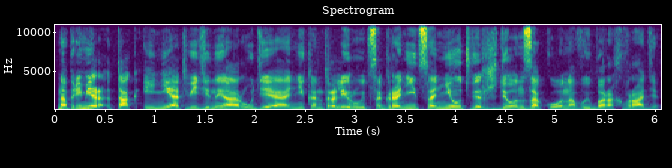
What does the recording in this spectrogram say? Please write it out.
Например, так и не отведены орудия, не контролируется граница, не утвержден закон о выборах в Раде.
